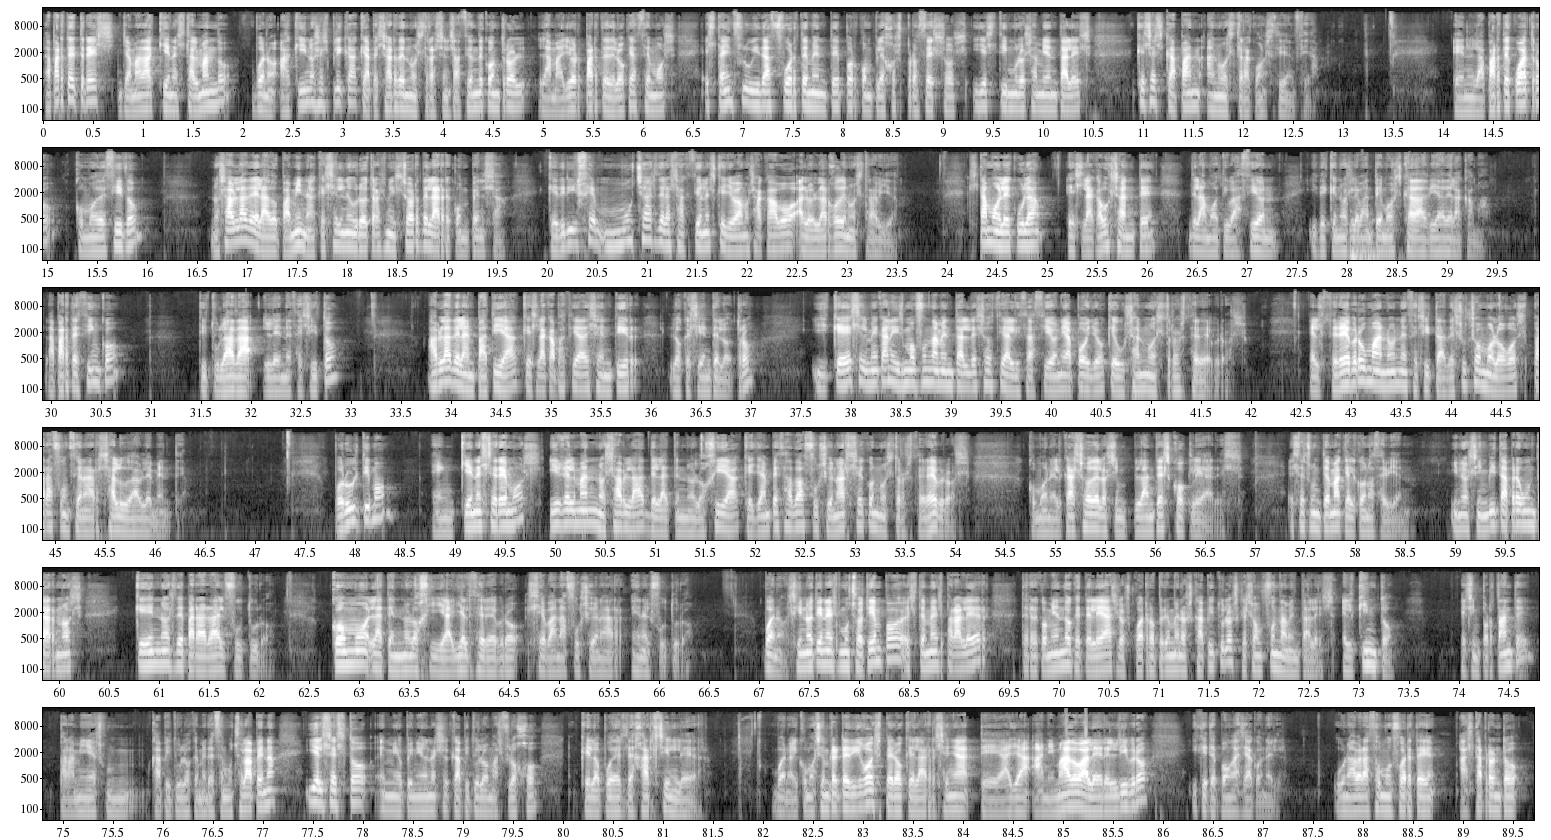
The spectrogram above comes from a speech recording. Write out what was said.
La parte 3, llamada ¿Quién está al mando? Bueno, aquí nos explica que a pesar de nuestra sensación de control, la mayor parte de lo que hacemos está influida fuertemente por complejos procesos y estímulos ambientales que se escapan a nuestra conciencia. En la parte 4, como decido, nos habla de la dopamina, que es el neurotransmisor de la recompensa, que dirige muchas de las acciones que llevamos a cabo a lo largo de nuestra vida. Esta molécula es la causante de la motivación y de que nos levantemos cada día de la cama. La parte 5, titulada Le necesito, habla de la empatía, que es la capacidad de sentir lo que siente el otro, y que es el mecanismo fundamental de socialización y apoyo que usan nuestros cerebros. El cerebro humano necesita de sus homólogos para funcionar saludablemente. Por último, en ¿Quiénes seremos? Igelman nos habla de la tecnología que ya ha empezado a fusionarse con nuestros cerebros, como en el caso de los implantes cocleares. Este es un tema que él conoce bien y nos invita a preguntarnos qué nos deparará el futuro, cómo la tecnología y el cerebro se van a fusionar en el futuro. Bueno, si no tienes mucho tiempo este mes para leer, te recomiendo que te leas los cuatro primeros capítulos que son fundamentales. El quinto es importante, para mí es un capítulo que merece mucho la pena, y el sexto, en mi opinión, es el capítulo más flojo que lo puedes dejar sin leer. Bueno, y como siempre te digo, espero que la reseña te haya animado a leer el libro y que te pongas ya con él. Un abrazo muy fuerte. Hasta pronto.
